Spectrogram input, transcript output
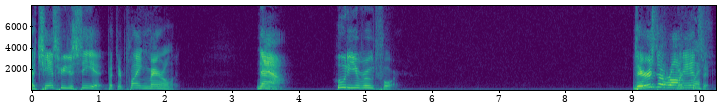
a chance for you to see it, but they're playing Maryland. Now, who do you root for? There is no wrong Your answer. question.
